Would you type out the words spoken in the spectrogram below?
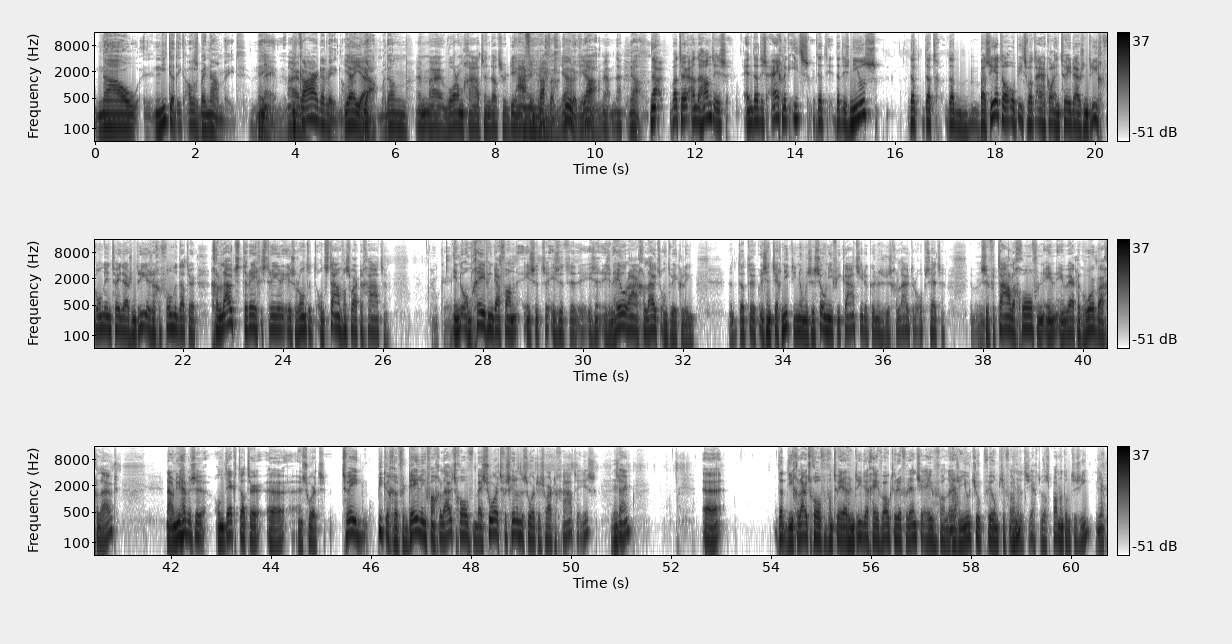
Nou, niet dat ik alles bij naam weet. Nee, Nee, maar- Picard, dat weet ik nog. Ja, ja. Ja, maar dan... En maar wormgaat en dat soort dingen. Ja, vind ik prachtig, tuurlijk, ja. nou, Ja, Nou, wat er aan de hand is, en dat is eigenlijk iets, dat, dat is nieuws. Dat, dat, dat baseert al op iets wat eigenlijk al in 2003 gevonden. In 2003 is er gevonden dat er geluid te registreren is rond het ontstaan van zwarte gaten. In de omgeving daarvan is, het, is, het, eh, is, een, is een heel raar geluidsontwikkeling. Dat eh, is een techniek die noemen ze sonificatie. Daar kunnen ze dus geluid erop zetten. Ze vertalen golven in, in werkelijk hoorbaar geluid. Nou, nu hebben ze ontdekt dat er eh, een soort tweepiekige verdeling van geluidsgolven bij soort, verschillende soorten zwarte gaten is, zijn. Eh, dat die geluidsgolven van 2003, daar geven we ook de referentie even van. Daar Ja. is een YouTube-filmpje van. Dat is echt wel spannend om te zien. Ja.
